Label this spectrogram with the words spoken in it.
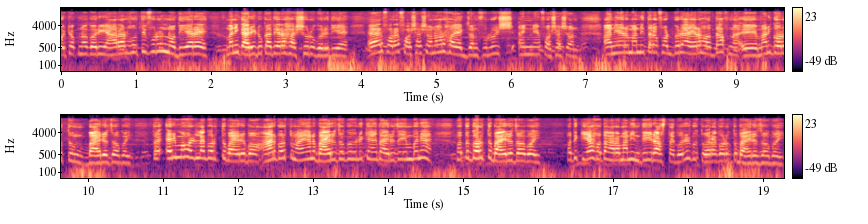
বৈঠক নগরী আর আর হতিপুরুন নদীয়ারে মানে গাড়ি ঢুকা দিয়ে হাস শুরু করে দিয়ে। এর পরে প্রশাসনের হয় একজন পুলিশ আইনে প্রশাসন আনি আর মানে তারা ফট করে আয়ার হদ আপনা মানে ঘর তো বাইরে জগই তো এর মহল্লা ঘর তো বাইরে বো আর ঘর তো নাই আর বাইরে জগ হলে কি আমি বাইরে যাইম বনে? হয়তো ঘর তো বাইরে জগই হতে কিয়া হতো আর মানে হিন্দি রাস্তা করে তোরা ঘর তো বাইরে জগই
